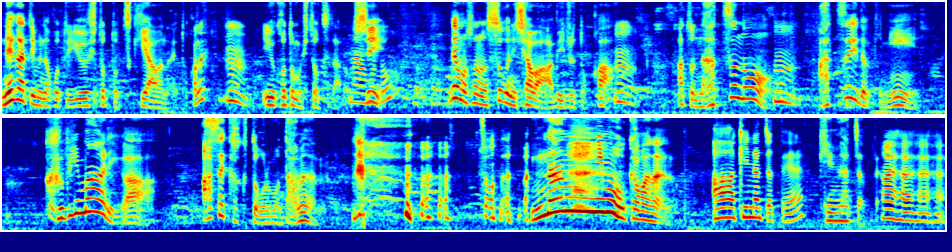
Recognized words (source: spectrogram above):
ネガティブなこと言う人と付き合わないとかね。うん。いうことも一つだろうし。でもそのすぐにシャワー浴びるとか、うん。あと夏のうん。暑い時に首周りが汗かくと俺もうダメなのよ。そうなんだ。何にも浮かばないの。あー気になっちゃって？気になっちゃって。はいはいはいはいはい。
